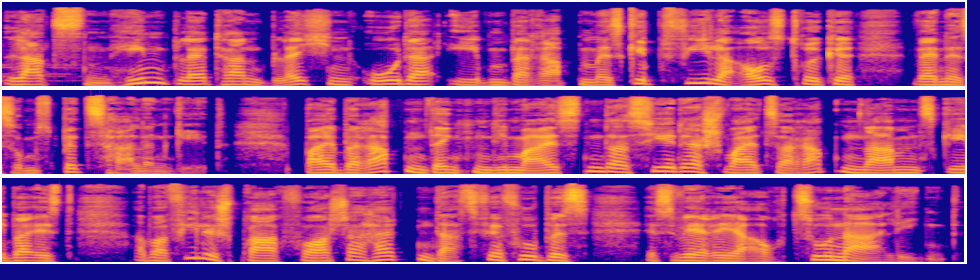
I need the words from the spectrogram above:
Latzen, hinblättern, blechen oder eben berappen. Es gibt viele Ausdrücke, wenn es ums Bezahlen geht. Bei berappen denken die meisten, dass hier der Schweizer Rappen Namensgeber ist, aber viele Sprachforscher halten das für Fubis. Es wäre ja auch zu naheliegend.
